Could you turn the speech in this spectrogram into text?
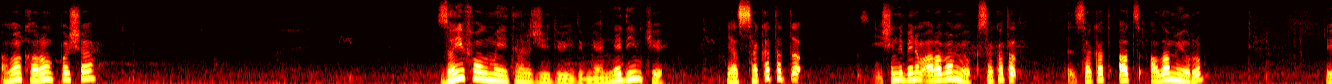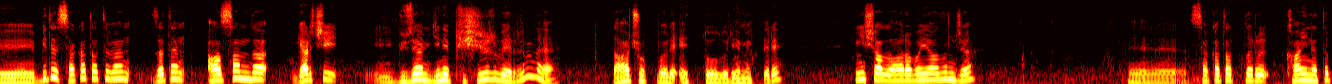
Ama Karong Paşa zayıf olmayı tercih ediyordum yani ne diyeyim ki? Ya sakat at şimdi benim arabam yok. Sakat at, sakat at alamıyorum. Ee, bir de sakat atı ben zaten alsam da gerçi e, güzel yine pişirir veririm de daha çok böyle etli olur yemekleri. İnşallah arabayı alınca e, sakat atları kaynatıp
